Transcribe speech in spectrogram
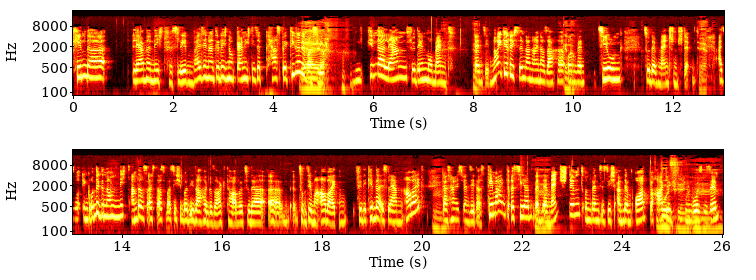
Kinder lernen nicht fürs Leben, weil sie natürlich noch gar nicht diese Perspektive ja, übers ja. Leben. Kinder lernen für den Moment, wenn sie neugierig sind an einer Sache genau. und wenn Beziehung zu dem Menschen stimmt. Ja. Also im Grunde genommen nichts anderes als das, was ich über die Sache gesagt habe zu der, äh, zum Thema Arbeiten. Für die Kinder ist Lernen Arbeit. Mhm. Das heißt, wenn sie das Thema interessiert, wenn mhm. der Mensch stimmt und wenn sie sich an dem Ort behaglich fühlen, wo mhm. sie sind,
